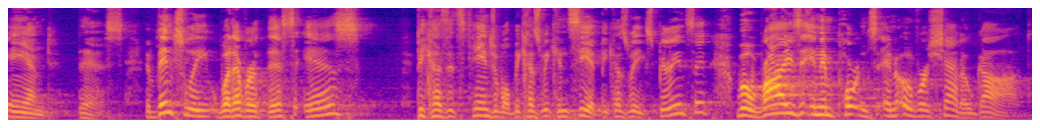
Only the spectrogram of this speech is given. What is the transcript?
and this, eventually, whatever this is, because it's tangible, because we can see it, because we experience it, will rise in importance and overshadow God.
